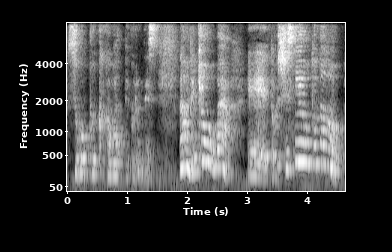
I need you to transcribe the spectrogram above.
すごく関わってくるんです。なので今日は、えっ、ー、と、姿勢を整う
